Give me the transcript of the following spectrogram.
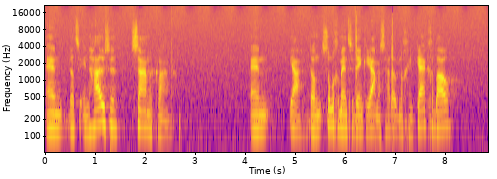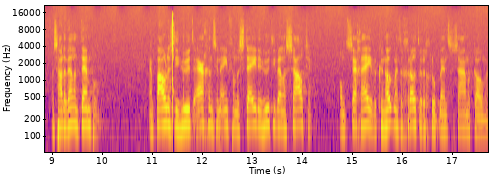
En dat ze in huizen samenkwamen. En ja, dan sommige mensen denken, ja, maar ze hadden ook nog geen kerkgebouw. Maar ze hadden wel een tempel. En Paulus die huurt ergens in een van de steden, huurt hij wel een zaaltje. Om te zeggen, hé, hey, we kunnen ook met een grotere groep mensen samenkomen.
